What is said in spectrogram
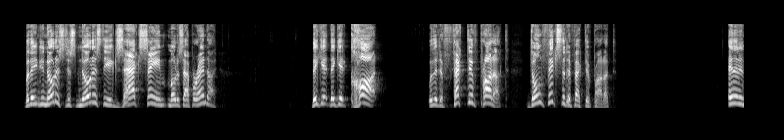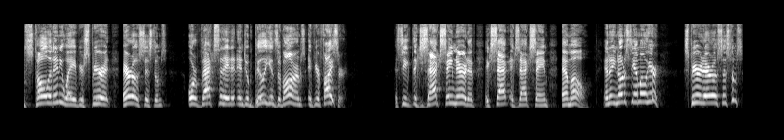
But then you notice, just notice the exact same modus operandi. They get they get caught with a defective product. Don't fix the defective product. And then install it anyway if you're Spirit Aero Systems or vaccinate it into billions of arms if you're Pfizer. It's the exact same narrative, exact exact same MO. And you notice the MO here. Spirit Aero Systems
